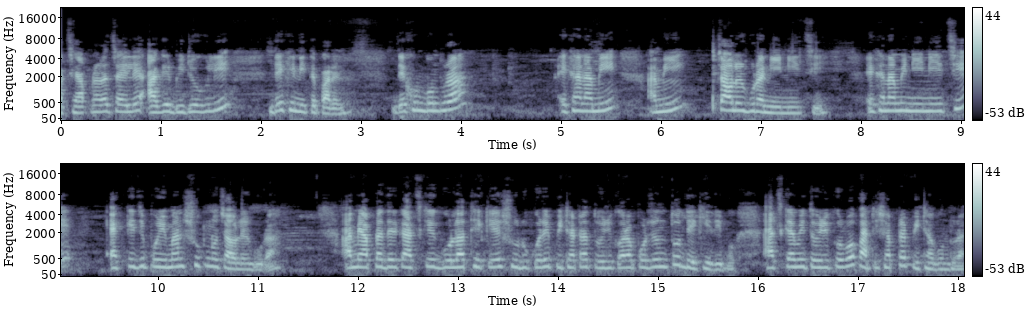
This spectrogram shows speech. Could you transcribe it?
আছে। আপনারা চাইলে আগের ভিডিওগুলি দেখে নিতে পারেন। দেখুন বন্ধুরা, এখানে আমি আমি চাউলের গুঁড়া নিয়ে নিয়েছি। এখানে আমি নিয়ে নিয়েছি এক কেজি পরিমাণ শুকনো চাউলের গুঁড়া। আমি আপনাদেরকে আজকে গোলা থেকে শুরু করে পিঠাটা তৈরি করা পর্যন্ত দেখিয়ে দিব। আজকে আমি তৈরি করব পাটিসাপটা পিঠা, বন্ধুরা।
